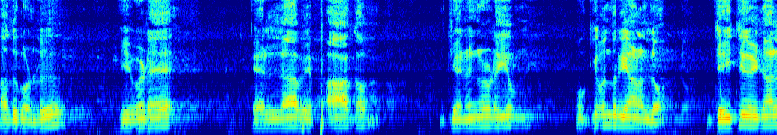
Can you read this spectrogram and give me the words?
അതുകൊണ്ട് ഇവിടെ എല്ലാ വിഭാഗം ജനങ്ങളുടെയും മുഖ്യമന്ത്രിയാണല്ലോ. ജയിച്ചു കഴിഞ്ഞാൽ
